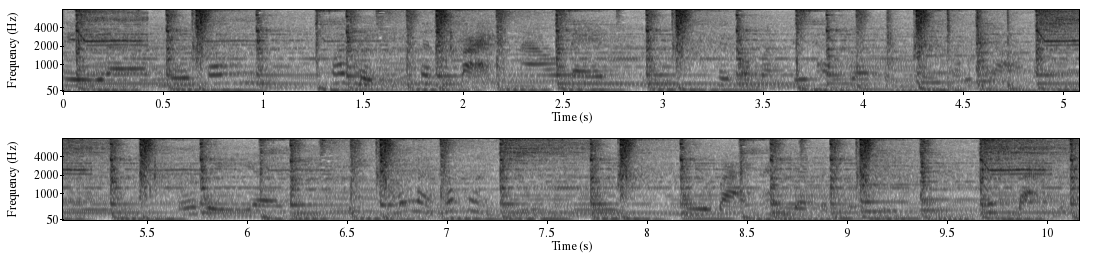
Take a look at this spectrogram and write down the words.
Thì à, uh, mình có có được những tình bạn nào đẹp khi mà mình đi tham gia tình nguyện hỗ trợ bởi vì uh, chị thấy là rất là nhiều người nhiều bạn tham gia tình nguyện các bạn có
